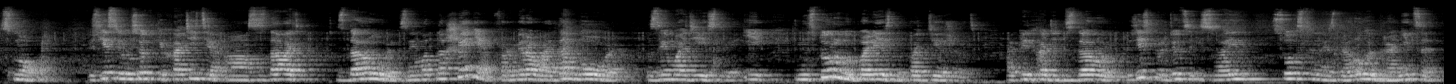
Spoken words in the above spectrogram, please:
снова. То есть если вы все-таки хотите а, создавать здоровые взаимоотношения, формировать да, новые взаимодействие и не сторону болезни поддерживать, а переходить к здоровью, то здесь придется и свои собственные здоровые границы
